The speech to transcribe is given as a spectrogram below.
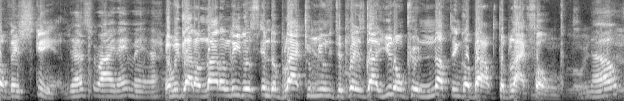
of their skin. That's right. Amen. And we got a lot of leaders in the black community, praise God, you don't care nothing about the black folk. No.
